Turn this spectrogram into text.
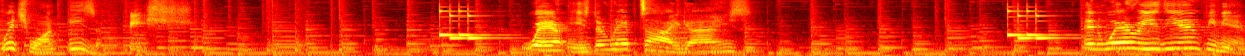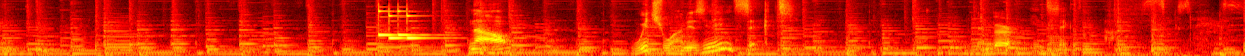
Which one is a fish? Where is the reptile, guys? And where is the amphibian? Now, which one is an insect? Remember, insects have six legs.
